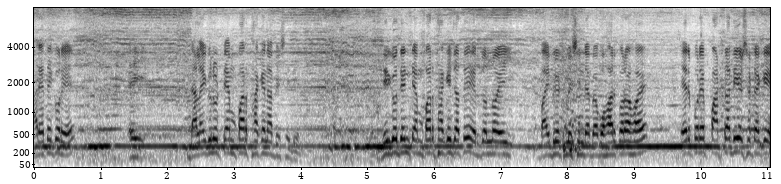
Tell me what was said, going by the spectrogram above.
আর এতে করে এই ডালাইগুলো টেম্পার থাকে না বেশি দিন। দীর্ঘদিন টেম্পার থাকে যাতে এর জন্য এই ভাইব্রেট মেশিনটা ব্যবহার করা হয়। এরপরে পাট্টা দিয়ে সেটাকে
